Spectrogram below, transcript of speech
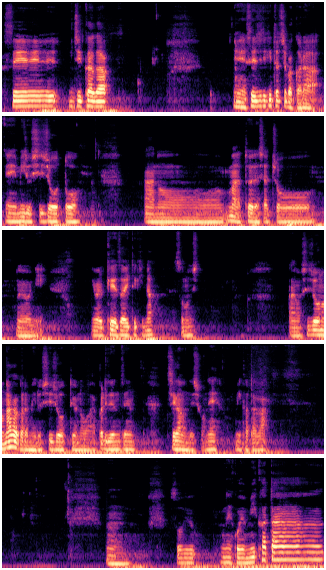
政治家が、えー、政治的立場から、えー、見る市場と、あのー、まあ、豊田社長のように、いわゆる経済的な、その、あの、市場の中から見る市場っていうのは、やっぱり全然違うんでしょうね。見方が。うん。そういう、ね、こういう見方、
